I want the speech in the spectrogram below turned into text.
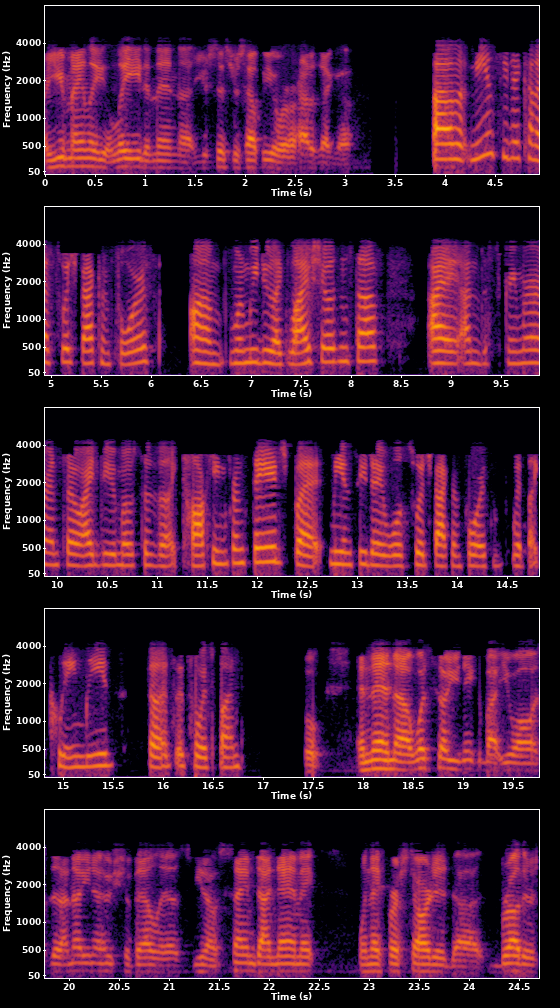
Are you mainly lead, and then uh, your sisters help you, or how does that go? Um, me and CJ kind of switch back and forth. Um, when we do like live shows and stuff, I I'm the screamer, and so I do most of the like talking from stage. But me and CJ will switch back and forth with like clean leads, so it's it's always fun. Cool. And then uh, what's so unique about you all is that I know you know who Chevelle is. You know, same dynamic when they first started, uh, brothers,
